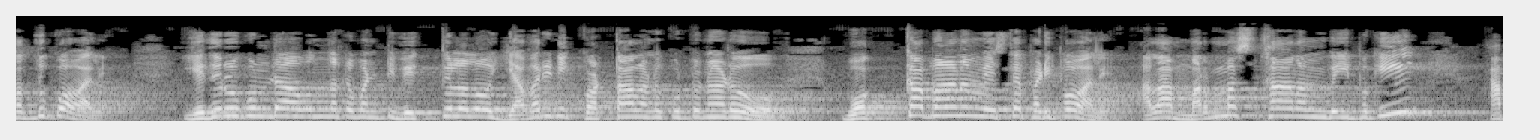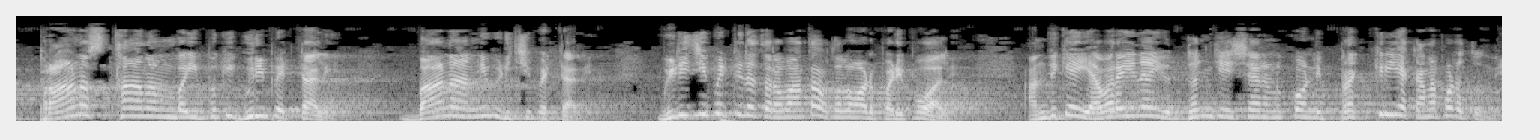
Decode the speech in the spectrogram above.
సర్దుకోవాలి. ఎదురుగుండా ఉన్నటువంటి వ్యక్తులలో ఎవరిని కొట్టాలనుకుంటున్నాడో ఒక్క బాణం వేస్తే పడిపోవాలి. అలా మర్మస్థానం వైపుకి ఆ ప్రాణస్థానం వైపుకి గురి పెట్టాలి. బాణాన్ని విడిచిపెట్టాలి. విడిచిపెట్టిన తర్వాత అవతలవాడు పడిపోవాలి. అందుకే ఎవరైనా యుద్ధం చేశారనుకోండి ప్రక్రియ కనపడుతుంది.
